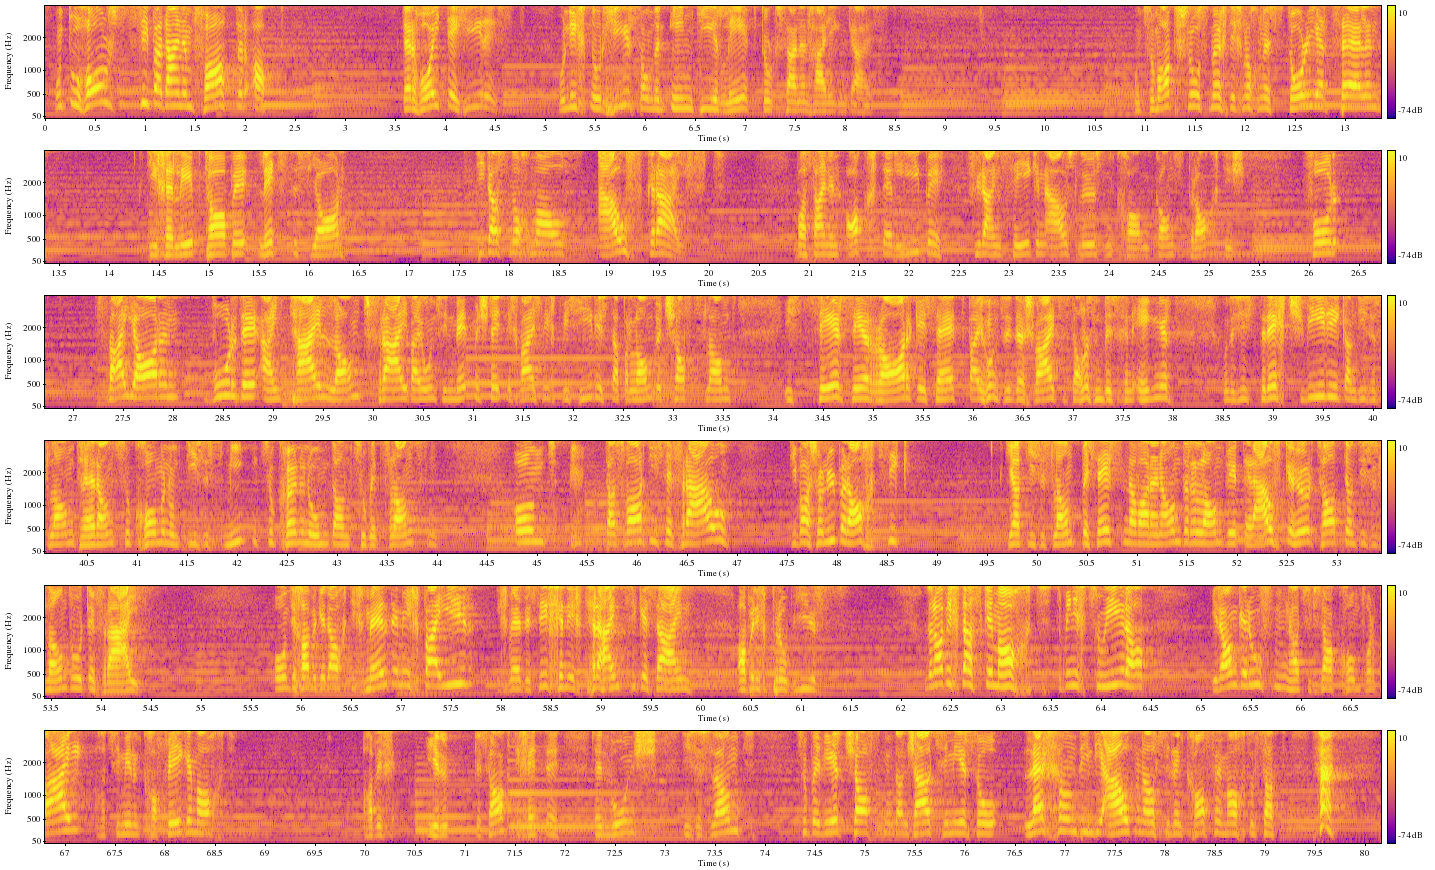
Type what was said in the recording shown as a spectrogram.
Und du holst sie bei deinem Vater ab, der heute hier ist. Und nicht nur hier, sondern in dir lebt durch seinen Heiligen Geist. Und zum Abschluss möchte ich noch eine Story erzählen, die ich erlebt habe letztes Jahr die das nochmals aufgreift, was einen Akt der Liebe für einen Segen auslösen kann, ganz praktisch. Vor zwei Jahren wurde ein Teil Land frei bei uns in Mettmenstedt. Ich weiß nicht, wie es hier ist, aber Landwirtschaftsland ist sehr, sehr rar gesät. Bei uns in der Schweiz ist alles ein bisschen enger. Und es ist recht schwierig, an dieses Land heranzukommen und dieses mieten zu können, um dann zu bepflanzen. Und das war diese Frau, die war schon über 80. Die hat dieses Land besessen. Da war ein anderer Landwirt, der aufgehört hatte und dieses Land wurde frei. Und ich habe gedacht, ich melde mich bei ihr. Ich werde sicher nicht der Einzige sein, aber ich probiere es. Und dann habe ich das gemacht. Da bin ich zu ihr, habe ihr angerufen, hat sie gesagt, komm vorbei, hat sie mir einen Kaffee gemacht. Habe ich ihr gesagt, ich hätte den Wunsch, dieses Land zu bewirtschaften. Und dann schaut sie mir so lächelnd in die Augen, als sie den Kaffee macht und sagt,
